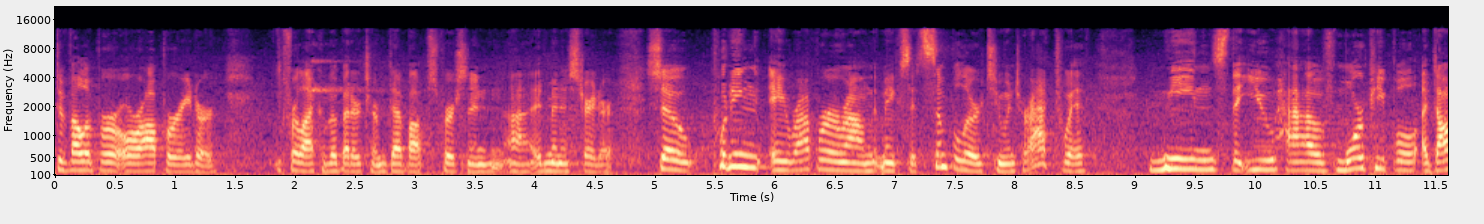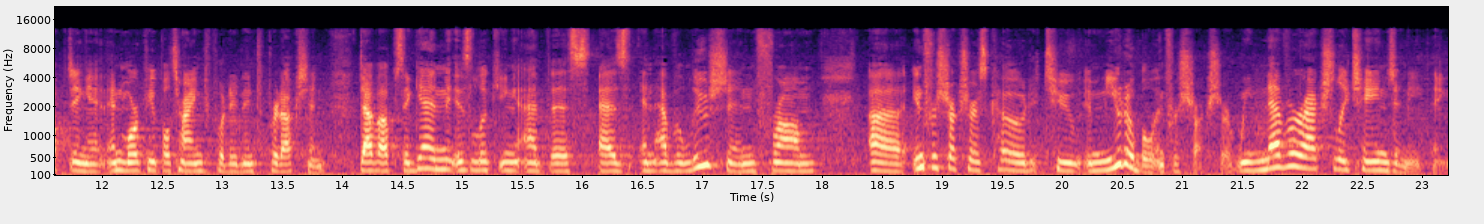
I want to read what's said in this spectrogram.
developer or operator, for lack of a better term, DevOps person, uh, administrator. So putting a wrapper around that makes it simpler to interact with means that you have more people adopting it and more people trying to put it into production. DevOps, again, is looking at this as an evolution from uh, infrastructure as code to immutable infrastructure. We never actually change anything.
